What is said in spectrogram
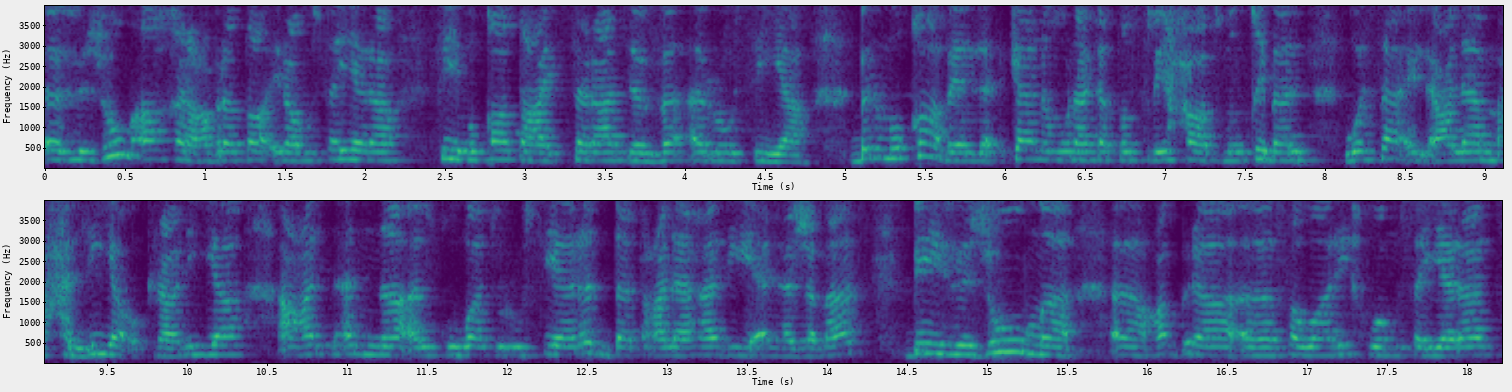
هجوم آخر عبر طائرة مسيرة في مقاطعه سراتيف الروسية. بالمقابل كان هناك تصريحات من قبل وسائل إعلام محلية أوكرانية عن أن القوات الروسية ردت على هذه الهجمات بهجوم عبر صواريخ ومسيرات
